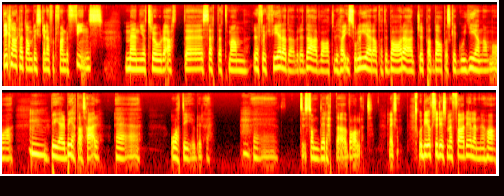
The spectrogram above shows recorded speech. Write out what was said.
Det är klart att de riskerna fortfarande finns. Men jag tror att eh, sättet man reflekterade över det där var att vi har isolerat att det bara är typ att data ska gå igenom och Mm. bearbetas här. Eh, och att det gjorde det eh, som det rätta valet. Liksom. Och det är också det som är fördelen med att ha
